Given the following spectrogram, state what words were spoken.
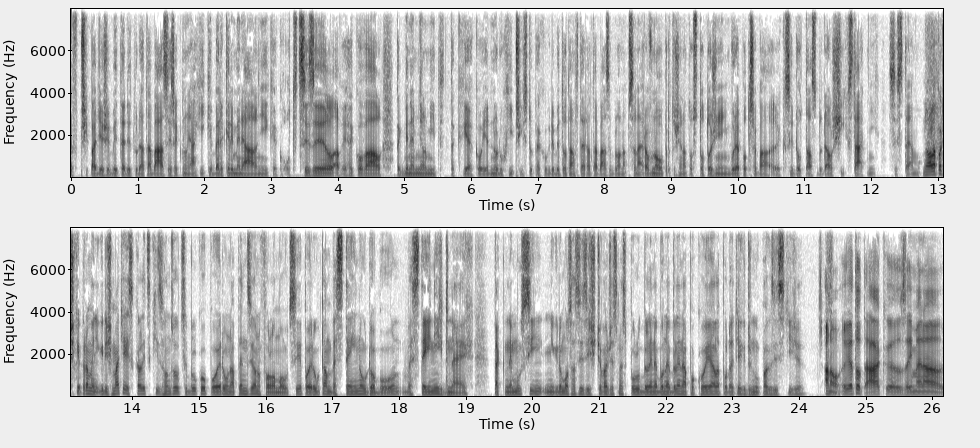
v případě, že by tedy tu databázi, řeknu, nějaký kyberkriminálník jako odcizil a vyhekoval, tak by neměl mít tak jako jednoduchý přístup, jako kdyby to tam v té databázi bylo napsané rovnou, protože na to stotožnění bude potřeba jaksi dotaz do dalších státních systémů. No ale počkej, promiň, když Matěj Skalický s Honzou Cibulkou pojedou na penzion v Olomouci, pojedou tam ve stejnou dobu, ve stejných dnech, tak nemusí nikdo moc asi zjišťovat, že jsme spolu byli nebo nebyli na pokoji, ale podle těch dnů pak zjistí, že... Ano, je to tak, zejména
